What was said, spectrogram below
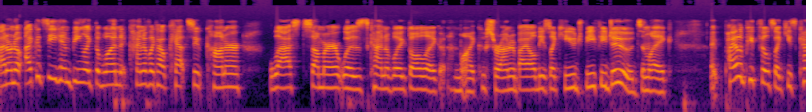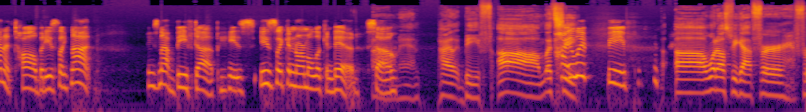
I don't know. I could see him being like the one, kind of like how Catsuit Connor last summer was kind of like the like like surrounded by all these like huge beefy dudes and like Pilot Pete feels like he's kind of tall, but he's like not he's not beefed up. He's he's like a normal looking dude. So Oh man, pilot beef. Um, let's see. pilot beef. Uh, what else we got for for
